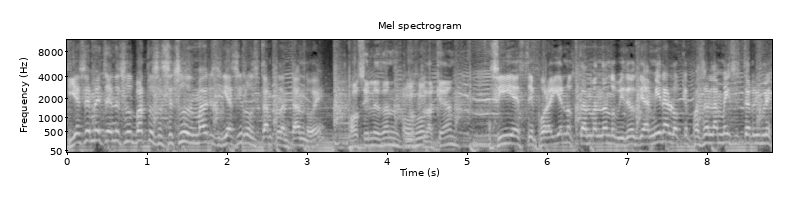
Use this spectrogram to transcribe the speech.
Y ya se meten esos vatos a hacer sus desmadres y ya sí los están plantando, ¿eh? O si les dan, los plaquean. Sí, este, por ahí ya nos están mandando videos. Ya, mira lo que pasó en la mesa, es terrible.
